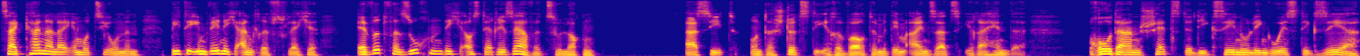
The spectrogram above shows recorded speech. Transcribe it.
zeig keinerlei Emotionen, biete ihm wenig Angriffsfläche. Er wird versuchen, dich aus der Reserve zu locken. Acid unterstützte ihre Worte mit dem Einsatz ihrer Hände. Rodan schätzte die Xenolinguistik sehr,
